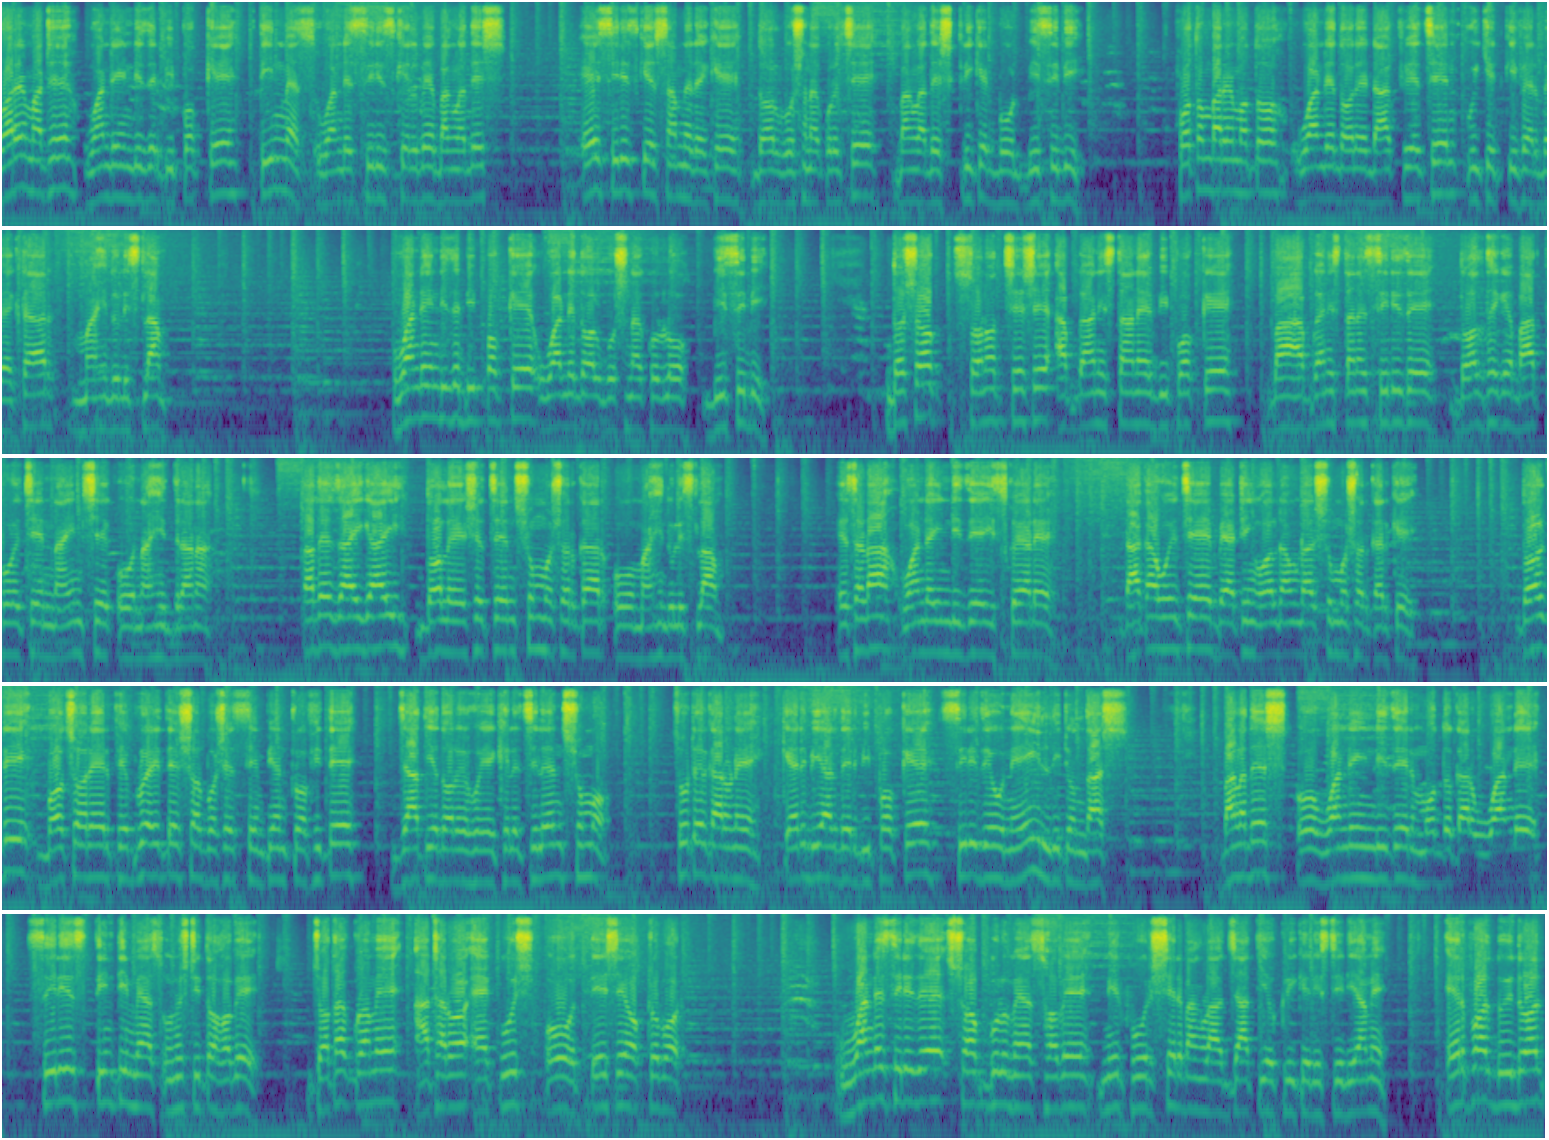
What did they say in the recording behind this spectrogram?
ঘরের মাঠে ওয়ানডে ইন্ডিজের বিপক্ষে তিন ম্যাচ ওয়ানডে সিরিজ খেলবে বাংলাদেশ। এই সিরিজকে সামনে রেখে দল ঘোষণা করেছে বাংলাদেশ ক্রিকেট বোর্ড বিসিবি। প্রথমবারের মতো ওয়ানডে দলে ডাক পেয়েছেন wicket keeper batter Mahidul Islam. One day ইন্ডিজের বিপক্ষে ওয়ানডে দল ঘোষণা করল বিসিবি। দর্শক, সনদ শেষে আফগানিস্তানের বিপক্ষে বা আফগানিস্তানের সিরিজে দল থেকে বাদ পড়েছে নাইম শেখ ও নাহিদ রানা। তাদের জায়গায় দলে এসেছেন সৌম্য সরকার ও মাহিদুল ইসলাম। এছাড়া ওয়ানডে ইন্ডিজে স্কোয়াডে ডাকা হয়েছে ব্যাটিং অলরাউন্ডার সৌম্য সরকারকে। দলটি বছরের ফেব্রুয়ারিতে সর্বশেষ চ্যাম্পিয়ন ট্রফিতে জাতীয় দলের হয়ে খেলেছিলেন সৌম্য। চোটের কারণে ক্যারিবিয়ারদের বিপক্ষে সিরিজেও নেই লিটন দাস। বাংলাদেশ ও ওয়ানডে ইন্ডিজের মধ্যকার ওয়ানডে সিরিজ তিনটি ম্যাচ অনুষ্ঠিত হবে, যথাক্রমে আঠারো, একুশ ও তেইশে অক্টোবর। ওয়ানডে সিরিজে সবগুলো ম্যাচ হবে মিরপুর শেরবাংলা জাতীয় ক্রিকেট স্টেডিয়ামে। এরপর দুই দল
